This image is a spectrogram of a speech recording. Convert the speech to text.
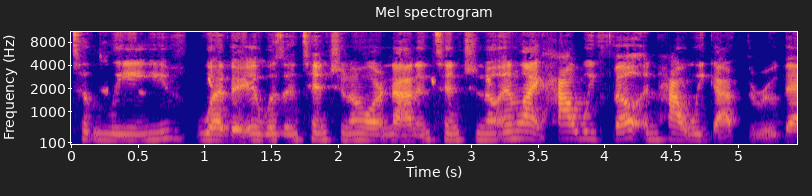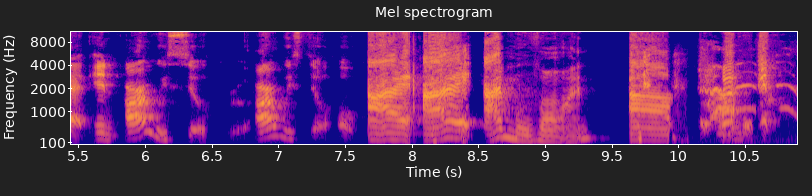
to leave, whether it was intentional or not intentional, and like how we felt and how we got through that. And are we still through? Are we still open? I I I move on. Um,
